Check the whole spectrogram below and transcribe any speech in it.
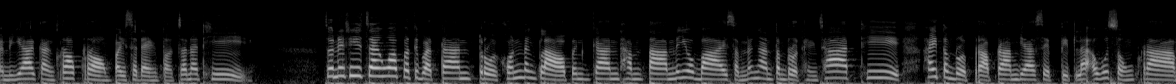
อนุญาตการครอบครองไปแสดงต่อเจ้าหน้าที่ เจ้าหน้าที่แจ้งว่าปฏิบัติการตรวจค้นดังกล่าว เป็นการทำตามนโยบายสำนักงานตำรวจแห่งชาติที่ให้ตำรวจปราบปรามยาเสพติดและอาวุธสงคราม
